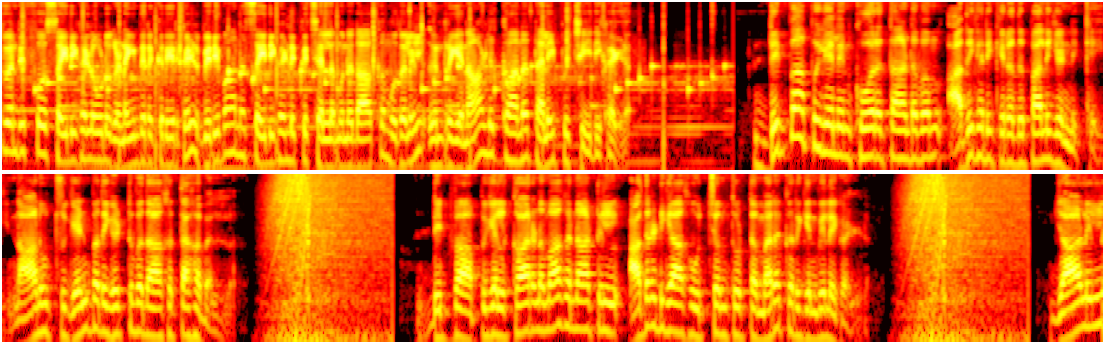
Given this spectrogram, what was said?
டுவெண்டி போர் செய்திகளோடு இணைந்திருக்கிறீர்கள். விரிவான செய்திகளுக்கு செல்ல முன்னதாக முதலில் இன்றைய நாளுக்கான தலைப்புச் செய்திகள். டிட்வா புயலின் கோர தாண்டவம் அதிகரிக்கிறது பலி எண்ணிக்கை. நானூற்று எண்பதை எட்டுவதாக தகவல். டிட்வா புயல் காரணமாக நாட்டில் அதிரடியாக உச்சம் தொட்ட மரக்கறியின் விலைகள். யாழில்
